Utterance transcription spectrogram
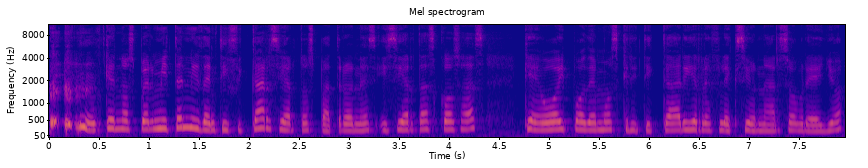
que nos permiten identificar ciertos patrones y ciertas cosas que hoy podemos criticar y reflexionar sobre ello,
